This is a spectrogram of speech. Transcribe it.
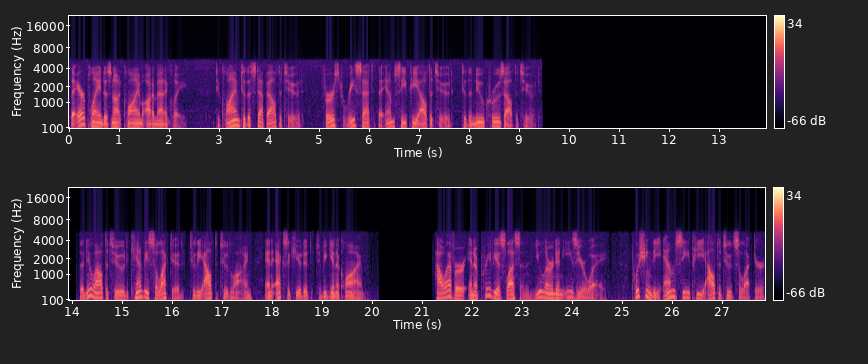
The airplane does not climb automatically. To climb to the step altitude, first reset the MCP altitude to the new cruise altitude. The new altitude can be selected to the altitude line and executed to begin a climb. However, in a previous lesson, you learned an easier way. Pushing the MCP altitude selector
